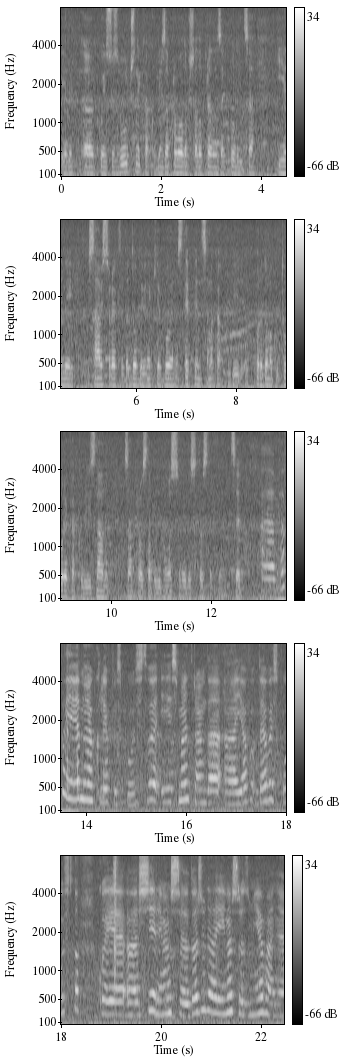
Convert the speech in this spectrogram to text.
ili a, koji su zvučni kako bi im zapravo olakšalo prelazak ulica ili sami su rekli da dodaju neke boje na stepenicama kako bi, pored doma kulture, kako bi znali zapravo slabovidne osobe da su to stepenice. Pa ovo je jedno jako lijepo iskustvo i smatram da, je ovo, da je ovo iskustvo koje širi naše doživljaje i naše razumijevanje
